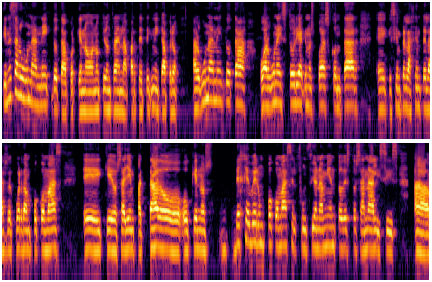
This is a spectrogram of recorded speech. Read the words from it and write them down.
¿tienes alguna anécdota? Porque no, no quiero entrar en la parte técnica, pero alguna anécdota o alguna historia que nos puedas contar, eh, que siempre la gente las recuerda un poco más eh, que os haya impactado o, que nos deje ver un poco más el funcionamiento de estos análisis a,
